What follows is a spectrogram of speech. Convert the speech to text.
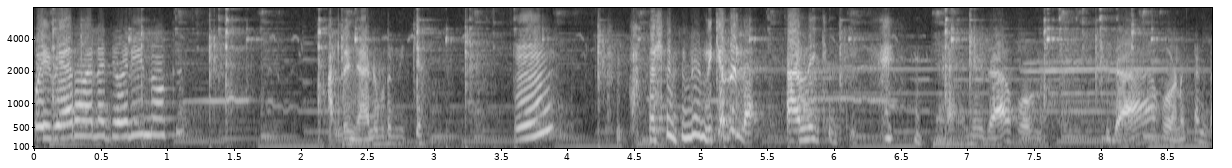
പോയി വേറെ വല്ല ജോലിയും നോക്ക്. അല്ല ഞാനിവിടെ നിൽക്കാം ഉം? നിക്കത്തില്ല. ഞാനിതാ പോണ. ഇതാ പോണ കണ്ട.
